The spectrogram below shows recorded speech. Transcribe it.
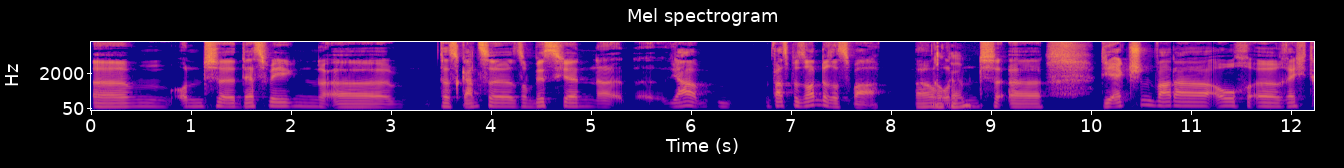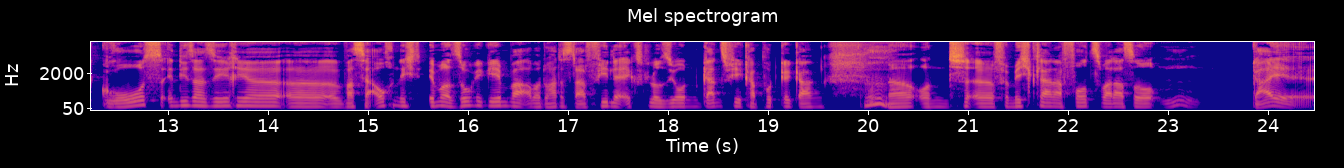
Ähm, und äh, deswegen äh, das Ganze so ein bisschen, äh, ja, was Besonderes war. Ja, okay. Und äh, die Action war da auch äh, recht groß in dieser Serie, äh, was ja auch nicht immer so gegeben war, aber du hattest da viele Explosionen, ganz viel kaputt gegangen. Hm. Ne? Und äh, für mich, kleiner Furz, war das so, mh, hm, geil.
